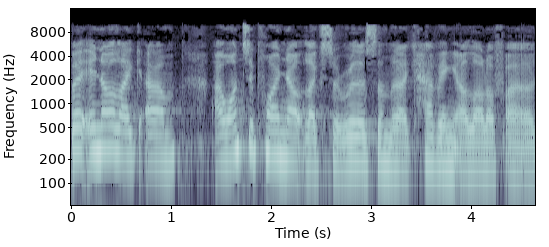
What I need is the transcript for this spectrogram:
But you know, like um, I want to point out, like surrealism, like having a lot of uh,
